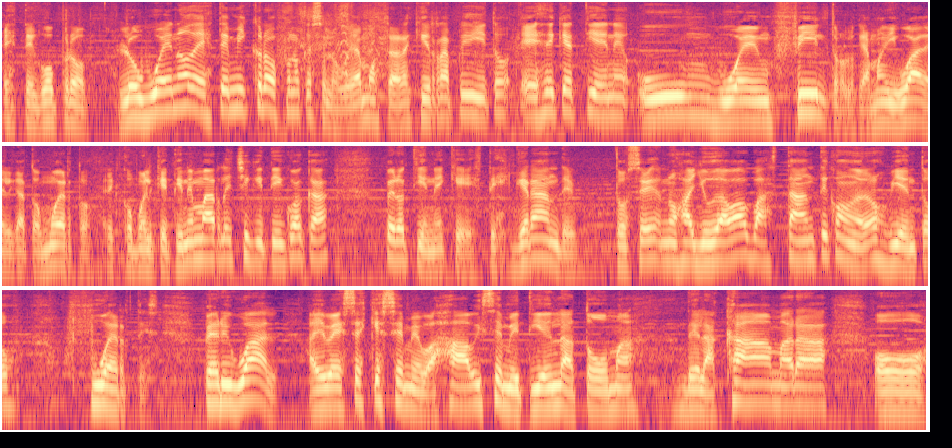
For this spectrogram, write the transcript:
este, GoPro. Lo bueno de este micrófono, que se lo voy a mostrar aquí rapidito, es de que tiene un buen filtro, lo que llaman igual el gato muerto, como el que tiene Marley chiquitico acá, pero tiene que este es grande. Entonces nos ayudaba bastante con los vientos fuertes. Pero igual, hay veces que se me bajaba y se metía en la toma de la cámara o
